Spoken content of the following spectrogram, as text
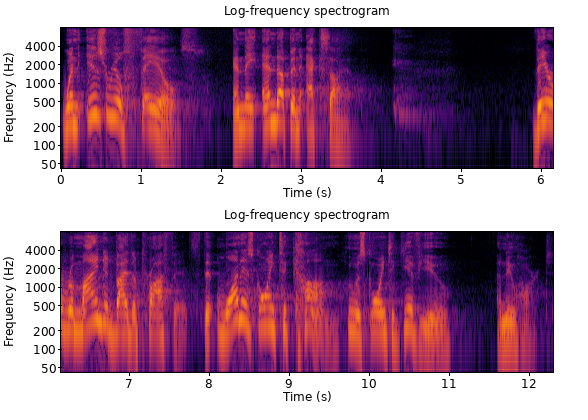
when Israel fails and they end up in exile, they are reminded by the prophets that one is going to come who is going to give you a new heart.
